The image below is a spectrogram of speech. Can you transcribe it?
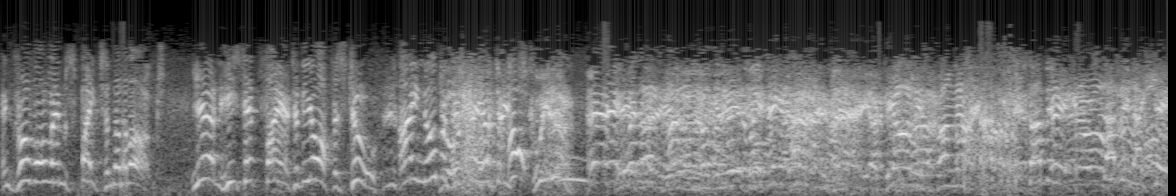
and drove all them spikes in the logs. Yeah, and he set fire to the office, too. I know because I heard... Oh! Squealer! Stop it! Stop it, I say!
